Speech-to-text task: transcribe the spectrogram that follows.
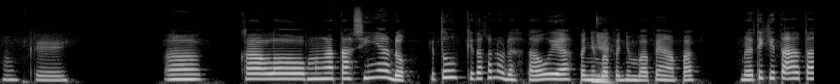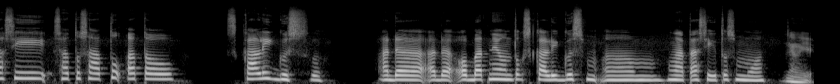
Oke. Eh, kalau mengatasinya dok, itu kita kan udah tahu ya penyebab-penyebabnya apa. Berarti kita atasi satu-satu atau sekaligus tuh? Ada ada obatnya untuk sekaligus em, mengatasi itu semua. Oh iya.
